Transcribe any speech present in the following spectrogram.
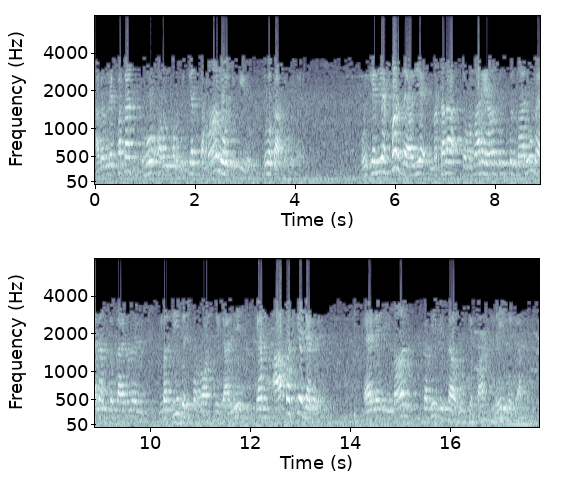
اگر انہیں پتہ ہو اور ان پر حجت تمام ہو چکی ہو تو وہ کافی ہو جائے۔ ان کے لیے فرض ہے اور یہ مسئلہ تو ہمارے یہاں بالکل معلوم ہے۔ الحمد للہ، انہوں نے مزید اس پر روشنی ڈالی کہ ہم آپس کے جھگڑے اہل ایمان کبھی بھی تعبت کے پاس نہیں لے جا سکتے۔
